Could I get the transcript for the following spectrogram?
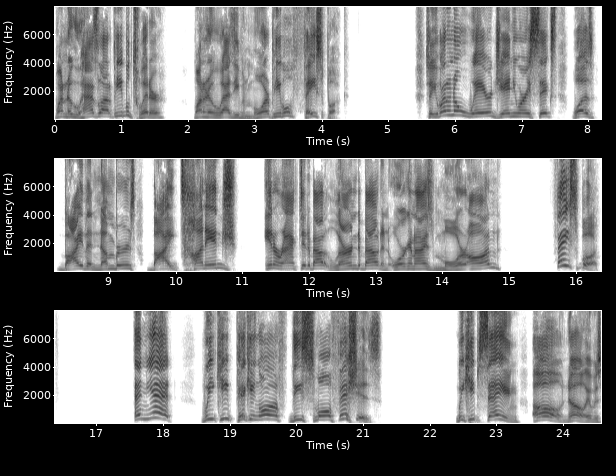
Want to know who has a lot of people? Twitter. Want to know who has even more people? Facebook. So you want to know where January 6th was by the numbers, by tonnage, interacted about, learned about, and organized more on? Facebook. And yet, we keep picking off these small fishes. We keep saying, oh, no, it was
